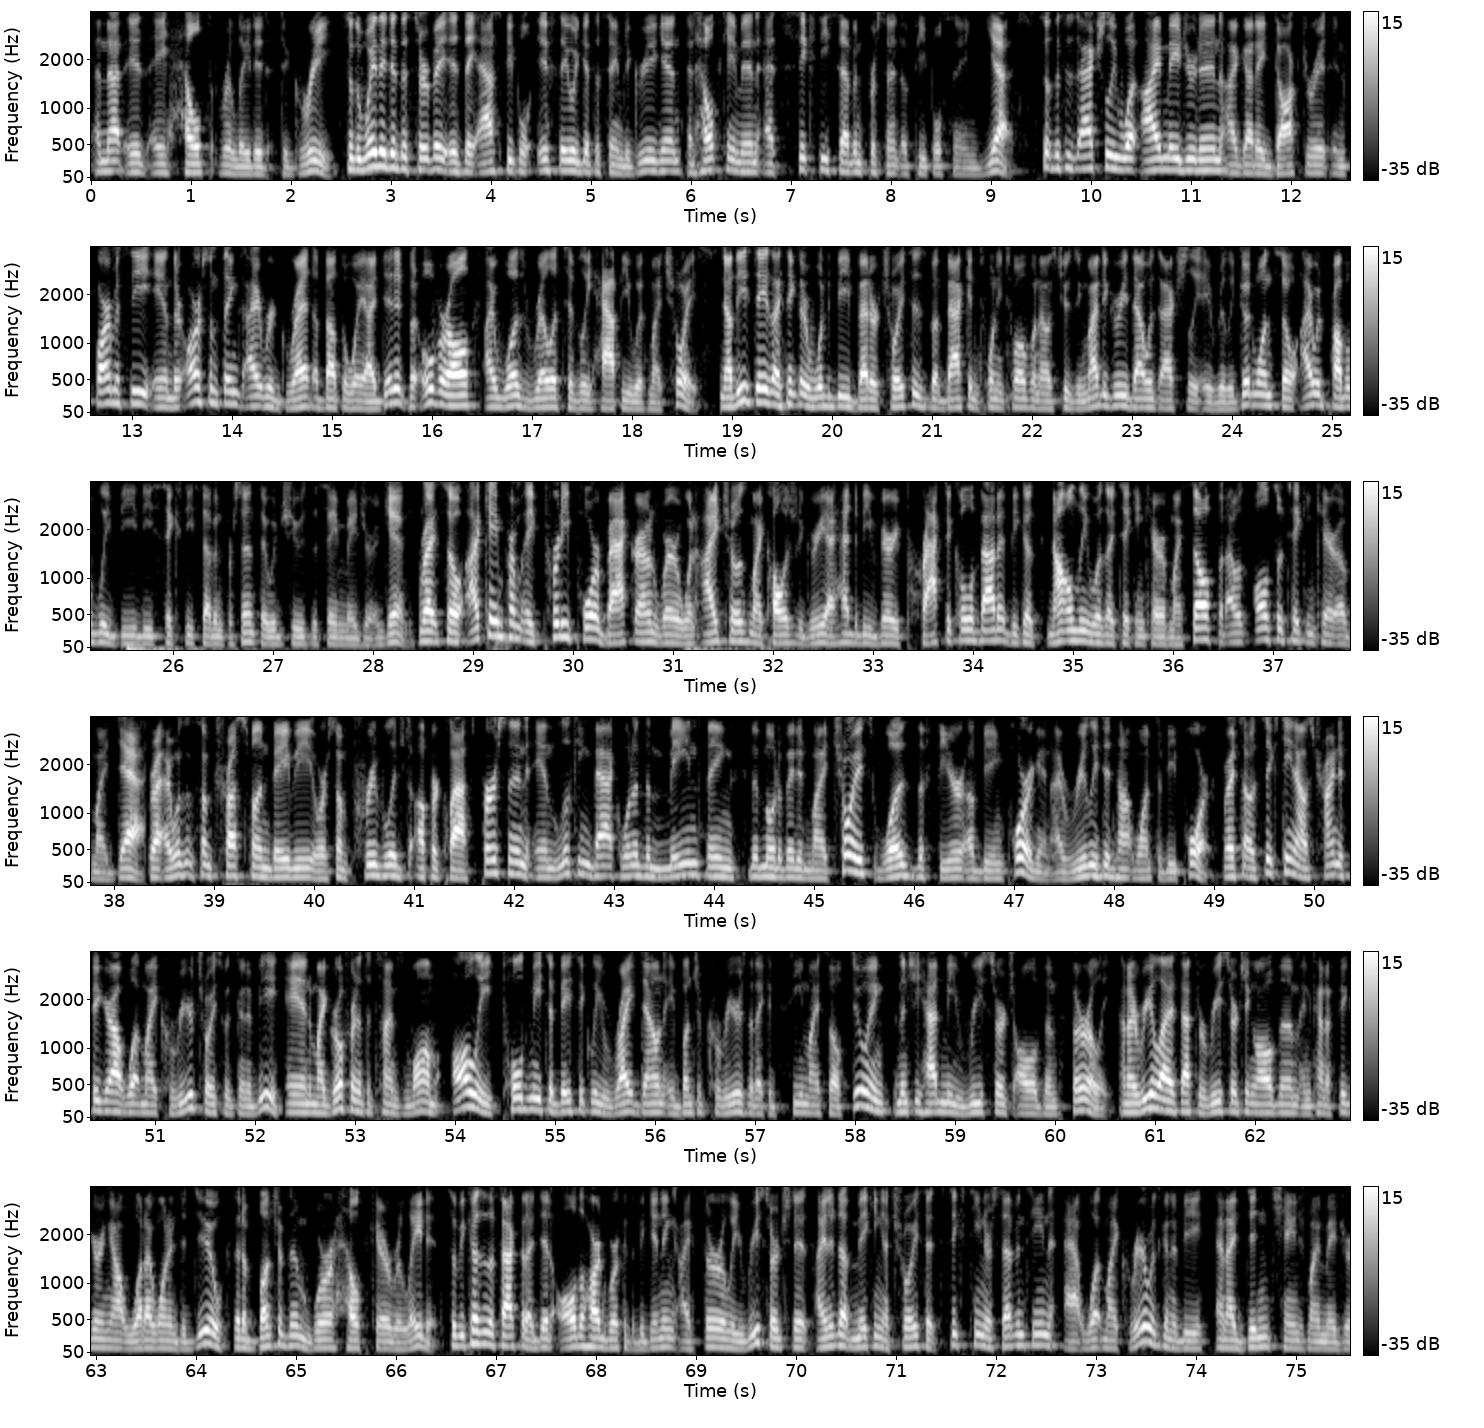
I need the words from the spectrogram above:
and that is a health related degree. So the way they did the survey is they asked people if they would get the same degree again, and health came in at 67% of people saying yes. So this is actually what I majored in. I got a doctorate in pharmacy, and there are some things I regret about the way I did it, but overall, I was relatively happy with my choice. Now these days, I think there would be better choices, but back in 2012 when I was choosing my degree, that was actually a really good one. So I would probably be the 67% that would choose the same major again. Right, so I came from a pretty poor background where when I chose my college degree, I had to be very practical about it because not only was I taking care of myself, but I was also taking care of my dad, right? I wasn't some trust fund baby or some privileged upper class person. And looking back, one of the main things that motivated my choice was was the fear of being poor again. I really did not want to be poor, right? So I was 16, I was trying to figure out what my career choice was gonna be. And my girlfriend at the time's mom, Ollie, told me to basically write down a bunch of careers that I could see myself doing. And then she had me research all of them thoroughly. And I realized after researching all of them and kind of figuring out what I wanted to do, that a bunch of them were healthcare related. So because of the fact that I did all the hard work at the beginning, I thoroughly researched it. I ended up making a choice at 16 or 17 at what my career was gonna be, and I didn't change my major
